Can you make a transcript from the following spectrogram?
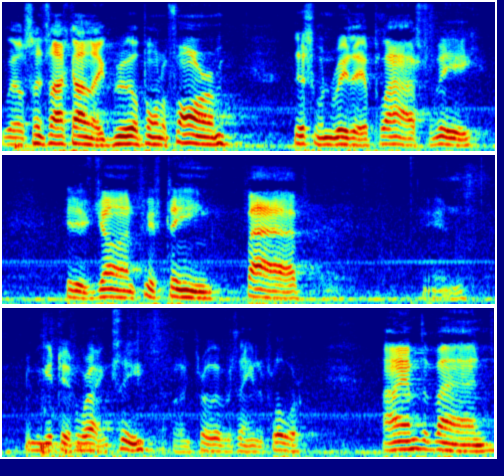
Well, since I kind of grew up on a farm, this one really applies to me. It is John 15, 5. And let me get this where I can see and throw everything to the floor. I am the vine,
